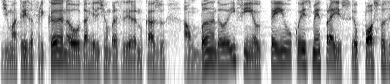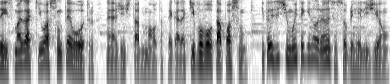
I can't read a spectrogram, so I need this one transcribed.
de matriz africana ou da religião brasileira, no caso a Umbanda, enfim, eu tenho conhecimento para isso, eu posso fazer isso, mas aqui o assunto é outro, né? A gente está numa outra pegada aqui, vou voltar para o assunto. Então existe muita ignorância sobre religião,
